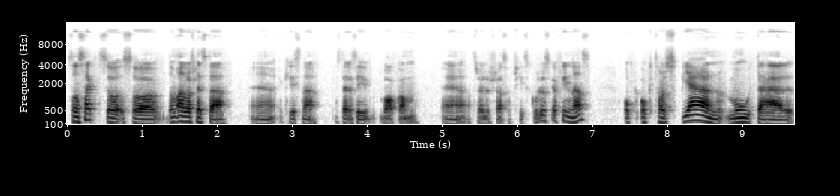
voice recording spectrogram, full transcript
som sagt så, så de allra flesta eh, kristna ställer sig bakom eh, att religiösa friskolor ska finnas och, och tar spjärn mot det här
